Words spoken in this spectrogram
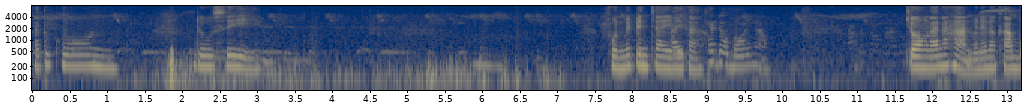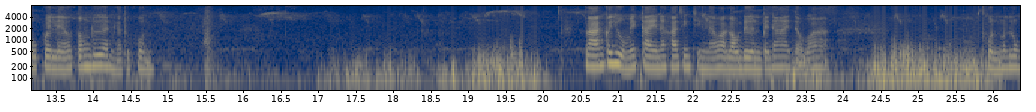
ค่ะทุกคน ดูสิ ฝนไม่เป็นใจเลยค่ะ จองร้านอาหารไว้แล้วนะคะ บุ๊กไว้แล้วต้องเลื่อนค่ะทุกคน ร้านก็อยู่ไม่ไกลนะคะ จริง ๆ แล้วอะเราเดินไปได้แต่ว่าฝนมันลง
